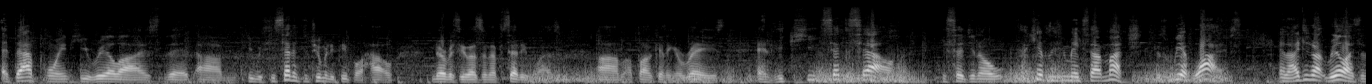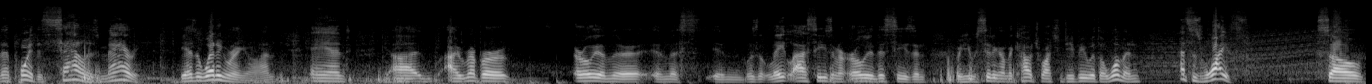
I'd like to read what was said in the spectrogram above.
at that point, he realized that um, he, was, he said it to too many people how nervous he was and upset he was um, about getting a raise. And he, he said to Sal, he said, you know, I can't believe he makes that much because we have wives. And I did not realize at that point that Sal is married. He has a wedding ring on. And uh, I remember earlier in the in this in was it late last season or earlier this season where he was sitting on the couch watching TV with a woman. That's his wife. So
